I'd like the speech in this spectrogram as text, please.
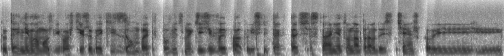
tutaj nie ma możliwości, żeby jakiś ząbek powiedzmy gdzieś wypadł. Jeśli tak, tak się stanie, to naprawdę jest ciężko i,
